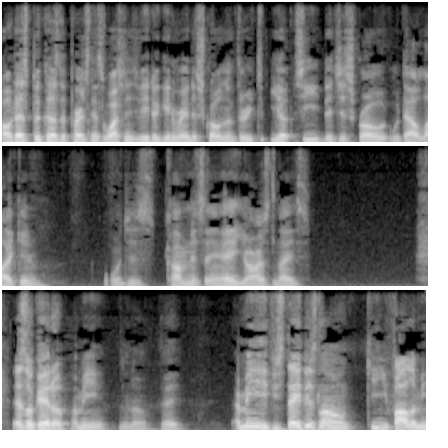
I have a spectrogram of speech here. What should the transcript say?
Oh, that's because the person that's watching this video getting ready to scroll in three. Two, yep, see, they just scrolled without liking or just commenting saying, "Hey, yours nice." That's okay though. I mean, you know, hey, I mean, if you stay this long, can you follow me?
